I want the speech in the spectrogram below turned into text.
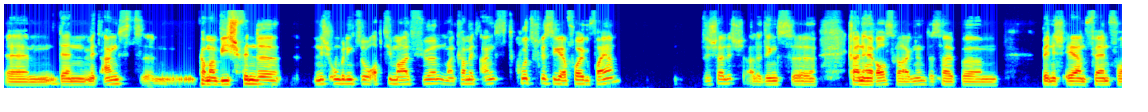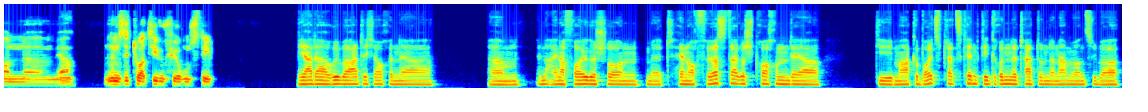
Ähm, denn mit Angst ähm, kann man, wie ich finde, nicht unbedingt so optimal führen. Man kann mit Angst kurzfristige Erfolge feiern, sicherlich, allerdings äh, keine herausragenden. Deshalb ähm, bin ich eher ein Fan von äh, ja, einem situativen Führungsstil. Ja, darüber hatte ich auch in der ähm, in einer Folge schon mit Henoch Förster gesprochen, der die Marke Bolzplatzkind gegründet hat. Und dann haben wir uns über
